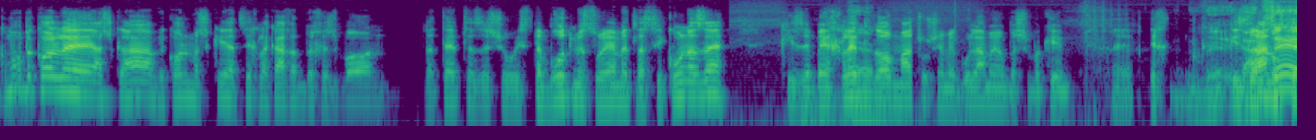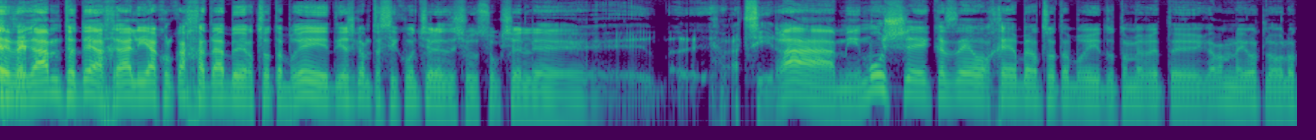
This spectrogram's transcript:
כמו בכל אה, השקעה וכל משקיע צריך לקחת בחשבון, לתת איזושהי הסתברות מסוימת לסיכון הזה, כי זה בהחלט כן. לא משהו שמגולם היום בשווקים. אה, גם זה, נוספת... וגם, אתה יודע, אחרי עלייה כל כך חדה בארצות הברית, יש גם את הסיכון של איזשהו סוג של uh, עצירה, מימוש כזה או אחר בארצות הברית. זאת אומרת, גם המניות לא עולות,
